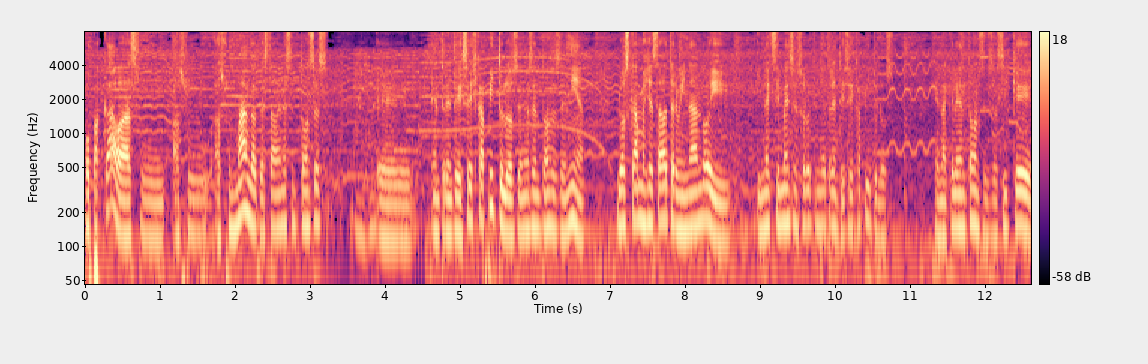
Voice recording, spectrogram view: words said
opacaba a su, a su a su manga que estaba en ese entonces eh, en 36 capítulos en ese entonces tenía. Los Kames ya estaba terminando y, y Next Dimension solo tenía 36 capítulos en aquel entonces, así que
